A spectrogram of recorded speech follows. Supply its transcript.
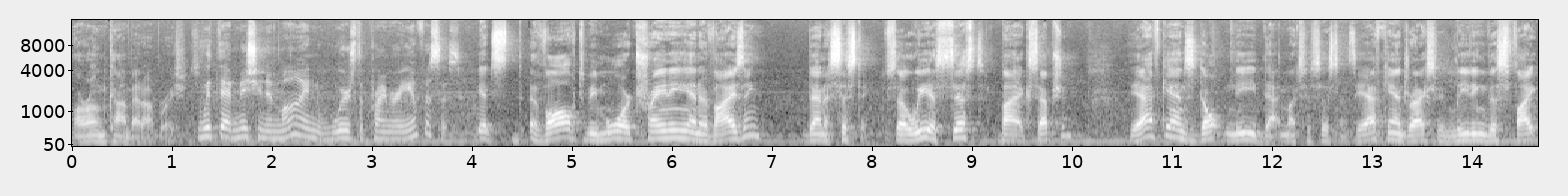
our own combat operations. With that mission in mind, where's the primary emphasis? It's evolved to be more training and advising than assisting. So we assist by exception. The Afghans don't need that much assistance. The Afghans are actually leading this fight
